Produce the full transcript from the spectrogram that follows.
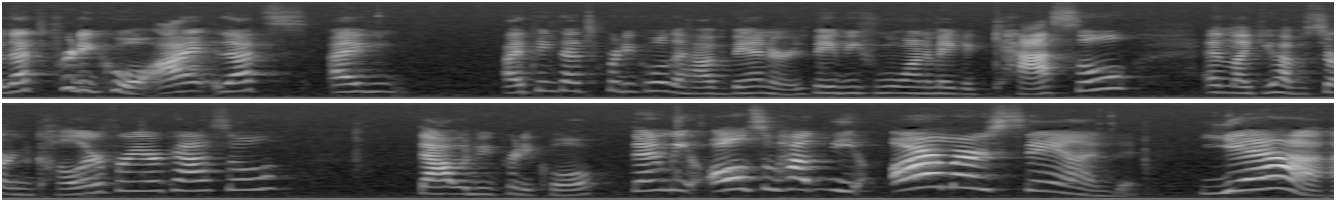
But that's pretty cool. I, that's, I, I think that's pretty cool to have banners. Maybe if you want to make a castle and like you have a certain color for your castle, that would be pretty cool. Then we also have the armor stand. Yeah,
